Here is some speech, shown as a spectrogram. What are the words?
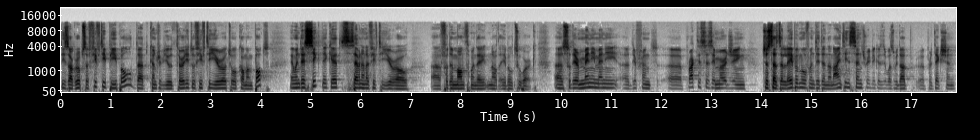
These are groups of 50 people that contribute 30 to 50 euro to a common pot. And when they're sick, they get 750 euro uh, for the month when they're not able to work. Uh, so there are many, many uh, different uh, practices emerging, just as the labor movement did in the 19th century, because it was without uh, protection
